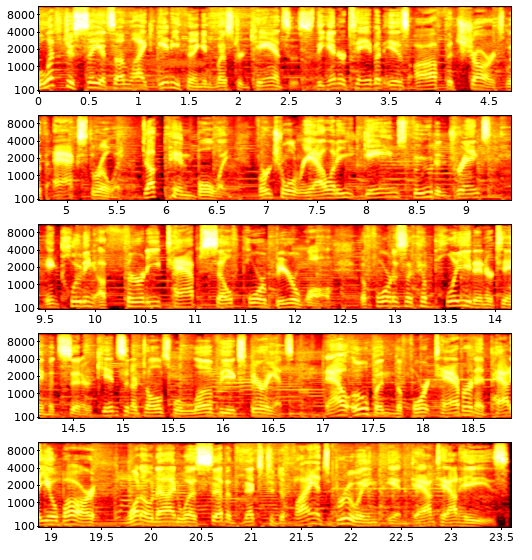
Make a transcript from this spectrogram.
Well, let's just say it's unlike anything in western Kansas. The entertainment is off the charts with axe throwing, duck pin bowling, virtual reality, games, food, and drinks, including a 30 tap self pour beer wall. The Fort is a complete entertainment center. Kids and adults will love the experience. Now open, the Fort Tavern and Patio Bar, 109 West 7th, next to Defiance Brewing in downtown Hays.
